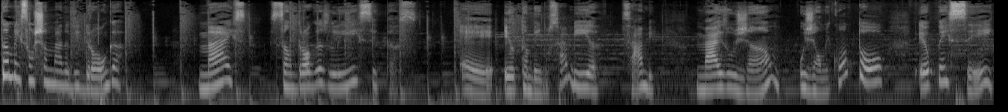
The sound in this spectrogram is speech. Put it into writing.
também são chamadas de droga, mas são drogas lícitas. É, eu também não sabia, sabe? Mas o João, o João me contou eu pensei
